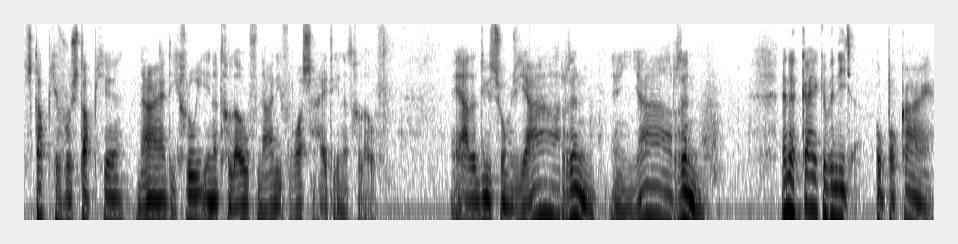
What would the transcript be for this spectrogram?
Stapje voor stapje naar die groei in het geloof, naar die volwassenheid in het geloof. Ja, dat duurt soms jaren en jaren. En dan kijken we niet op elkaar.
